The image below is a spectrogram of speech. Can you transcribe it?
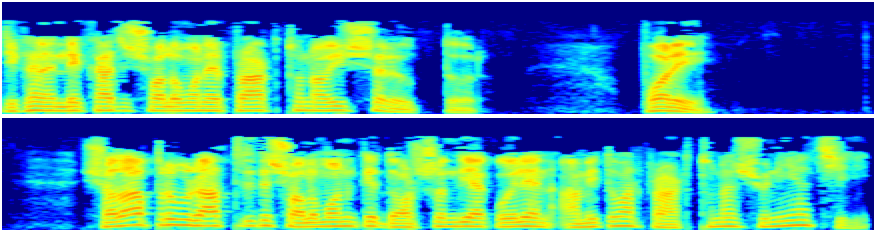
যেখানে লেখা আছে সলমনের প্রার্থনা ঈশ্বরের উত্তর। পরে সদাপ্রভু রাত্রিতে সলমনকে দর্শন দিয়া কইলেন আমি তোমার প্রার্থনা শুনিয়াছি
